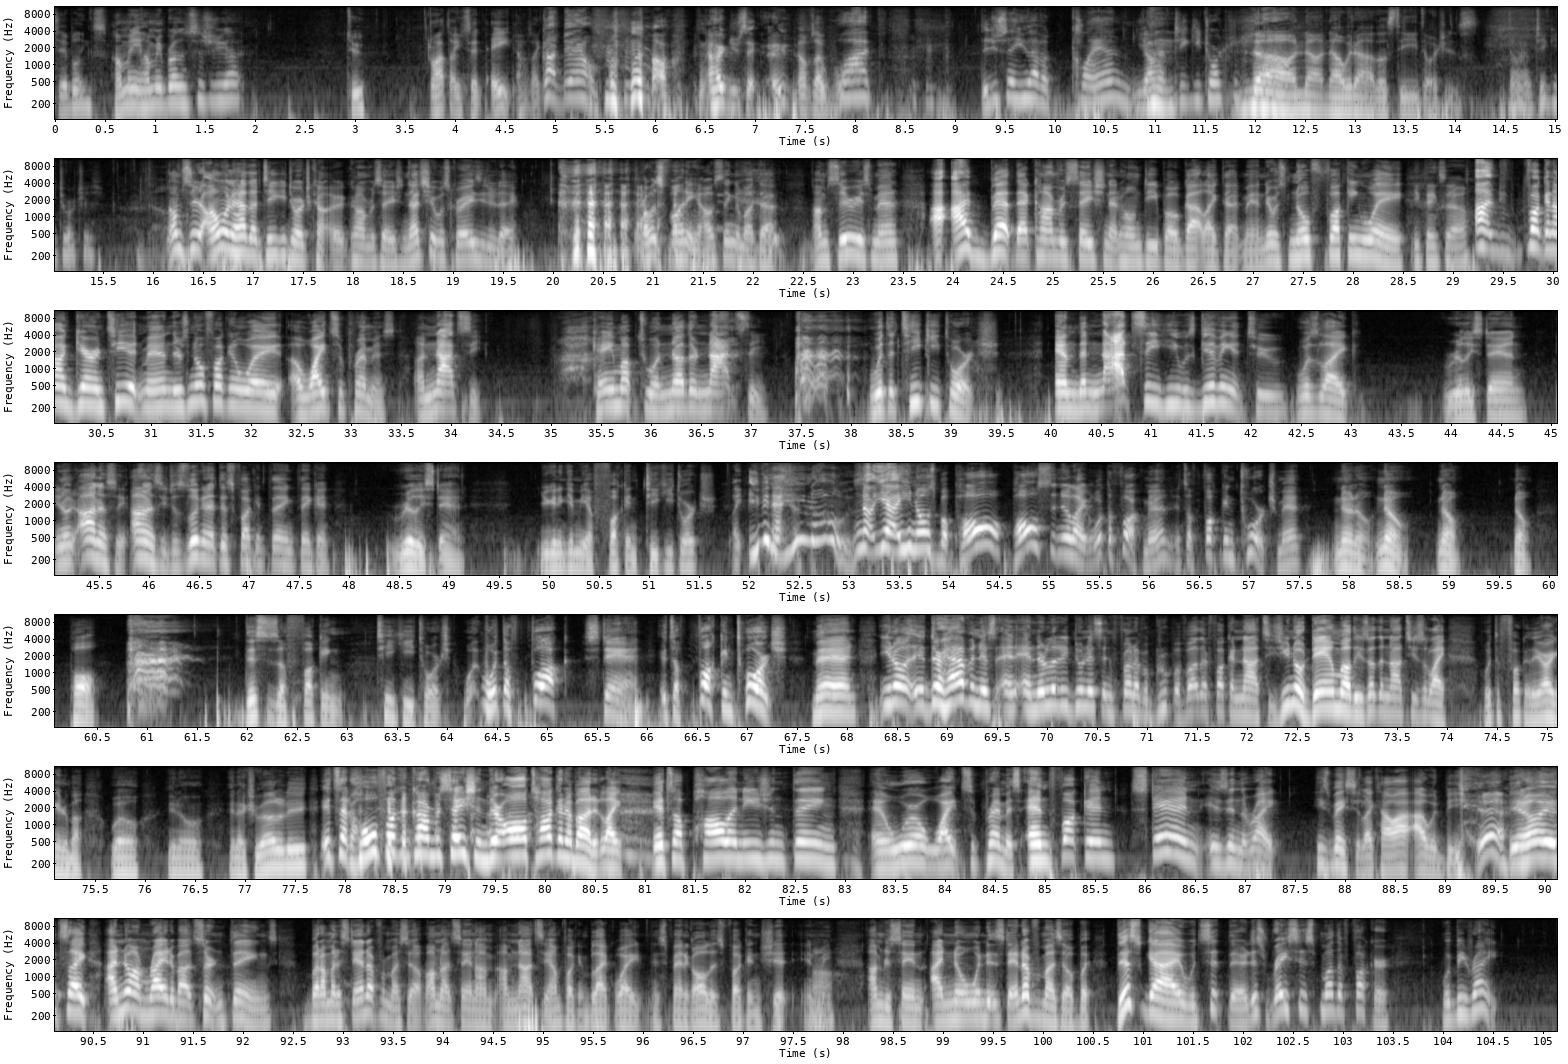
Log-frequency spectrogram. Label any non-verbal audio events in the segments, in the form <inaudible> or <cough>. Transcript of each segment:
Siblings. How many how many brothers and sisters you got? Two. Oh, I thought you said eight. I was like, God damn. <laughs> I heard you say eight. I was like, what? <laughs> Did you say you have a clan? Y'all have Mm. tiki torches? No, no, no. We don't have those tiki torches. Y'all have tiki torches? No. I'm serious. I want to have that tiki torch con- uh, conversation. That shit was crazy today. <laughs> That was funny. I was thinking about that. I'm serious, man. I, I bet that conversation at Home Depot got like that, man. There was no fucking way. you think so? I fucking I guarantee it, man. There's no fucking way a white supremacist, a Nazi, came up to another Nazi <laughs> with a tiki torch, and the Nazi he was giving it to was like, "Really, Stan? You know, honestly, honestly, just looking at this fucking thing, thinking, really, Stan, you're gonna give me a fucking tiki torch?" Like even he knows. No, yeah, he knows, but Paul, Paul's sitting there like, what the fuck, man? It's a fucking torch, man. No, no, no, no, no, Paul. <laughs> this is a fucking tiki torch. What, what the fuck, Stan? It's a fucking torch, man. You know they're having this, and and they're literally doing this in front of a group of other fucking Nazis. You know damn well these other Nazis are like, what the fuck are they arguing about? Well, you know. In actuality, it's that whole fucking conversation. They're all talking about it like it's a Polynesian thing, and we're a white supremacist. And fucking Stan is in the right. He's basically like how I, I would be. <laughs> Yeah. you know, it's like I know I'm right about certain things, but I'm gonna stand up for myself. I'm not saying I'm I'm Nazi. I'm fucking black, white, Hispanic, all this fucking shit in me. Uh-huh. I'm just saying I know when to stand up for myself. But this guy would sit there, this racist motherfucker would be right.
